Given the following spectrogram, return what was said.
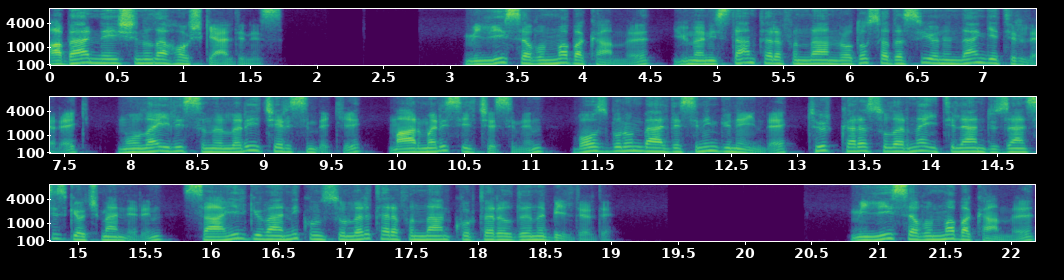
Haber National'a hoş geldiniz. Milli Savunma Bakanlığı, Yunanistan tarafından Rodos Adası yönünden getirilerek, Muğla ili sınırları içerisindeki Marmaris ilçesinin Bozburun beldesinin güneyinde Türk karasularına itilen düzensiz göçmenlerin sahil güvenlik unsurları tarafından kurtarıldığını bildirdi. Milli Savunma Bakanlığı,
